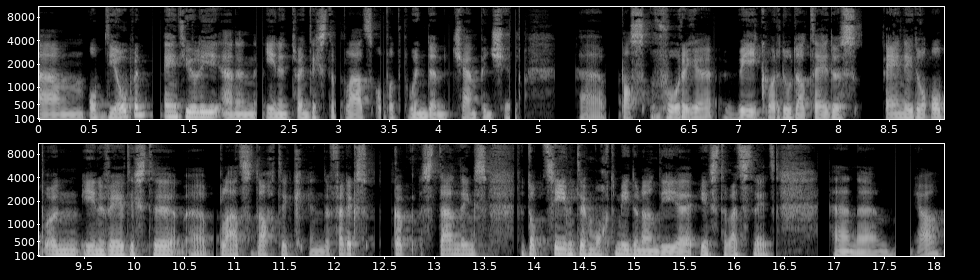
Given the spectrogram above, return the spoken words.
um, op die Open eind juli en een 21ste plaats op het Wyndham Championship uh, pas vorige week. Waardoor dat hij dus eindigde op een 51ste uh, plaats, dacht ik, in de FedEx Cup standings. De top 70 mocht meedoen aan die uh, eerste wedstrijd. En um, ja,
